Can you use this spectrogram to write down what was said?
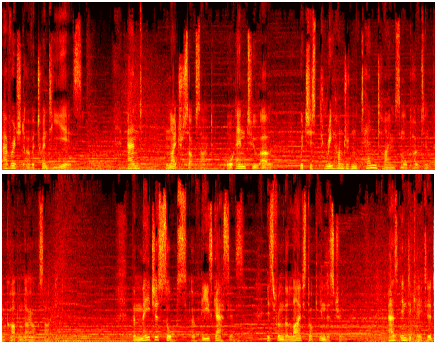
averaged over 20 years, and nitrous oxide, or N2O, which is 310 times more potent than carbon dioxide. The major source of these gases is from the livestock industry, as indicated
